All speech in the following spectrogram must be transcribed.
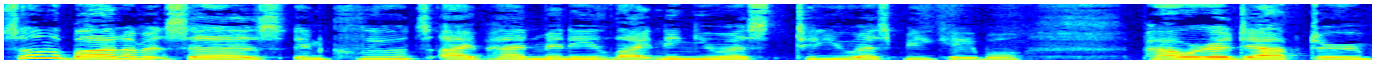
so on the bottom it says includes iPad mini, lightning US to USB cable, power adapter,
